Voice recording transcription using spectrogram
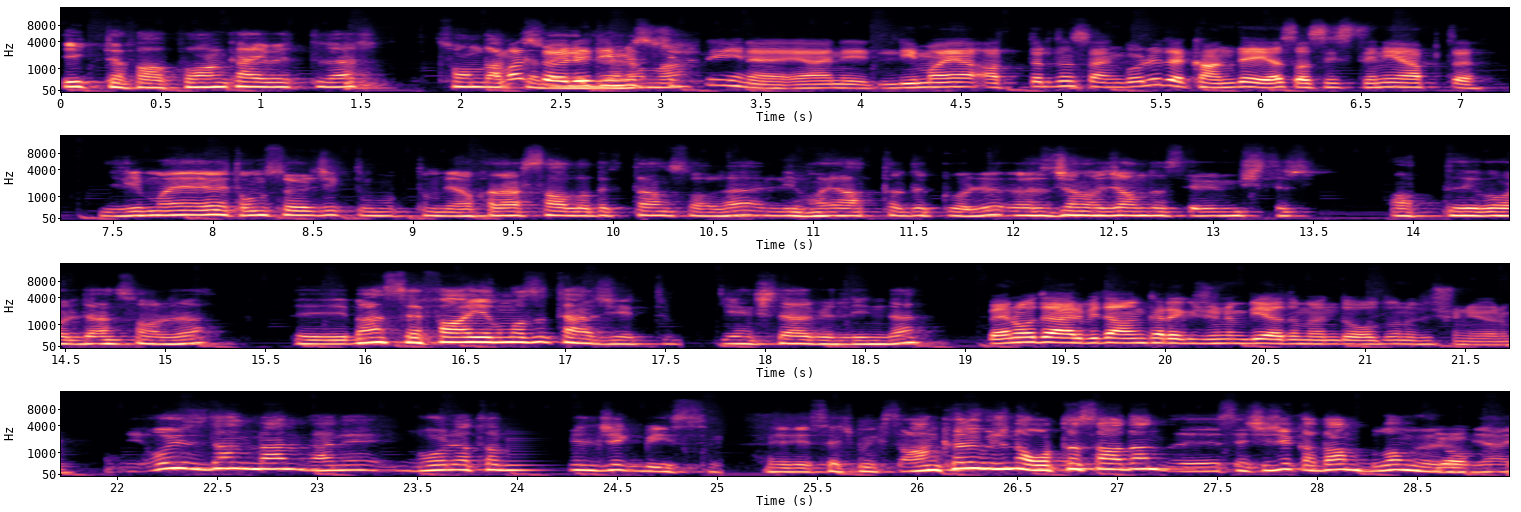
İlk defa puan kaybettiler. Son Ama dakikada söylediğimiz ama çıktı yine. Yani Lima'ya attırdın sen golü de Kandeyas asistini yaptı. Lima'ya evet onu söyleyecektim unuttum ya. O kadar salladıktan sonra Lima'ya attırdık golü. Özcan hocam da sevinmiştir attığı golden sonra. Ee, ben Sefa Yılmaz'ı tercih ettim Gençler Birliği'nden. Ben o derbide Ankara gücünün bir adım önde olduğunu düşünüyorum. O yüzden ben hani gol atabilecek bir isim e, seçmek istiyorum. Ankara gücünde orta sahadan e, seçecek adam bulamıyorum Yok. ya.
